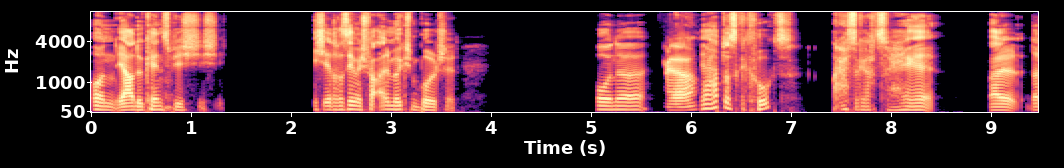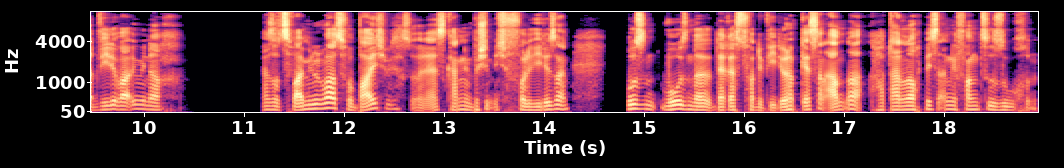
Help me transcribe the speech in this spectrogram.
Und ja, du kennst mich, ich, ich interessiere mich für allen möglichen Bullshit. Und äh, Ja. ja, hab das geguckt und hab so gedacht, so, hey, weil das Video war irgendwie nach, ja, so zwei Minuten war es vorbei. Ich hab gedacht, so, das kann bestimmt nicht das volle Video sein. Wo ist denn, wo ist denn da der Rest von dem Video? Und hab gestern Abend noch, hab da noch ein bisschen angefangen zu suchen.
